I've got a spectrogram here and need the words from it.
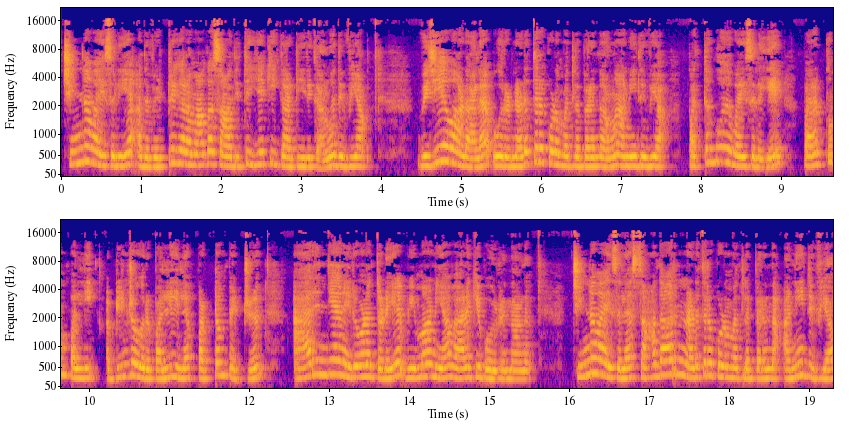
சின்ன வயசுலயே அதை வெற்றிகரமாக சாதித்து இயக்கி காட்டியிருக்காங்க திவ்யா. விஜயவாடால ஒரு நடுத்தர குடும்பத்துல பிறந்தவங்க அனி திவ்யா. பத்தொன்பது வயசுலயே பறக்கும் பள்ளி அப்படின்ற ஒரு பள்ளியில பட்டம் பெற்று ஏர் இந்தியா நிறுவனத்துடைய விமானியா வேலைக்கு போயிட்டு இருந்தாங்க. சின்ன வயசுல சாதாரண நடுத்தர குடும்பத்துல பிறந்த அனி திவ்யா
